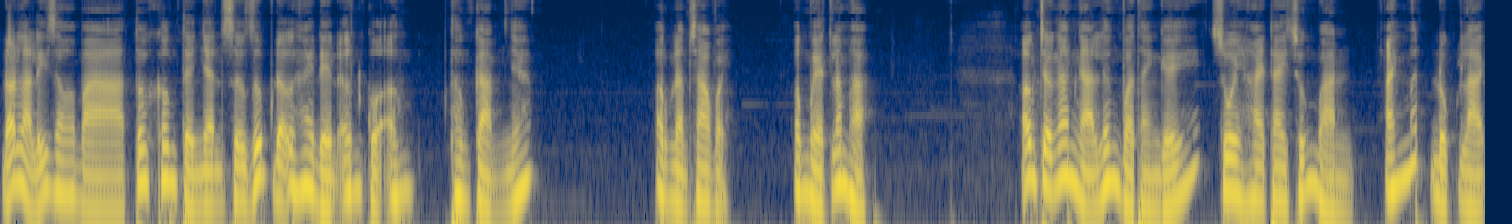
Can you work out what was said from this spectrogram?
Đó là lý do mà tôi không thể nhận sự giúp đỡ hay đền ơn của ông thông cảm nhé. Ông làm sao vậy? Ông mệt lắm hả? Ông trưởng ngăn ngả lưng vào thành ghế, xuôi hai tay xuống bàn, ánh mắt đục lại.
